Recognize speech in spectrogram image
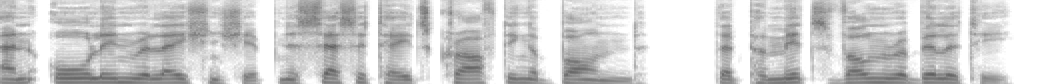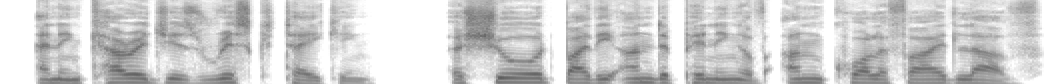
An all in relationship necessitates crafting a bond that permits vulnerability and encourages risk taking, assured by the underpinning of unqualified love.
